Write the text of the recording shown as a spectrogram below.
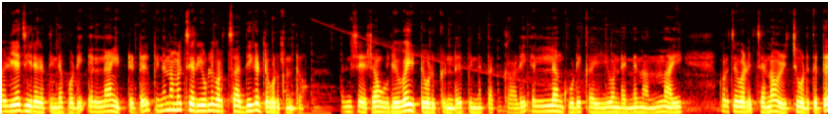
വലിയ ജീരകത്തിന്റെ പൊടി എല്ലാം ഇട്ടിട്ട് പിന്നെ നമ്മൾ ചെറിയ ഉള്ളി കുറച്ച് അധികം ഇട്ട് കൊടുക്കണം അതിന് ശേഷം ഉലുവ ഇട്ട് കൊടുക്കുന്നുണ്ട്. പിന്നെ തക്കാളി എല്ലാം കൂടി കൈ കൊണ്ട് തന്നെ നന്നായി കുറച്ച് വെളിച്ചെണ്ണ ഒഴിച്ചു കൊടുത്തിട്ട്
